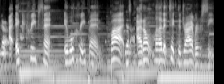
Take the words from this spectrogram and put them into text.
yeah. it creeps in. It will creep in. But yeah. i don't let it take the driver's seat.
